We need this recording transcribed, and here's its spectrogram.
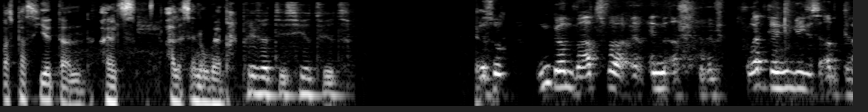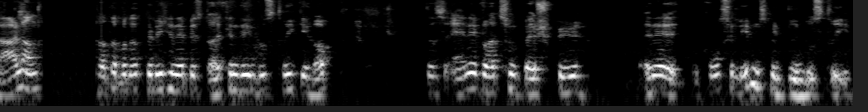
Was passiert dann, als alles in Ungarn privatisiert wird? Also Ungarn war zwar ein, vordringliches Agrarland, hat aber natürlich eine bedeutende Industrie gehabt. Das eine war zum Beispiel eine große Lebensmittelindustrie.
